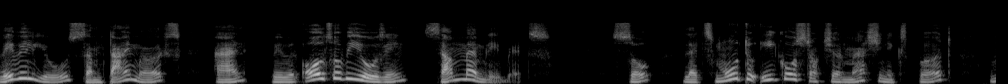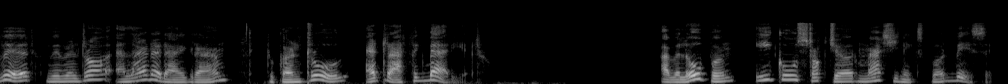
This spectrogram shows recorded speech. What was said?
we will use some timers and we will also be using some memory bits. So, let's move to EcoStruxure Machine Expert where we will draw a ladder diagram to control a traffic barrier. I will open EcoStruxure Machine Expert Basic.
